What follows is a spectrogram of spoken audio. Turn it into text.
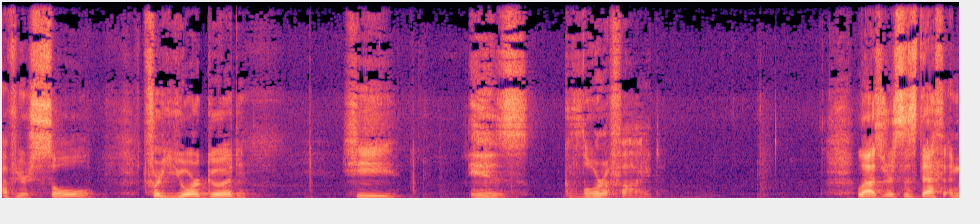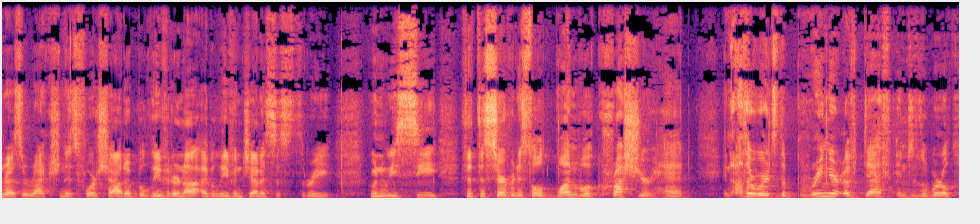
of your soul for your good, he is glorified. Lazarus' death and resurrection is foreshadowed, believe it or not, I believe in Genesis 3, when we see that the serpent is told, One will crush your head. In other words, the bringer of death into the world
